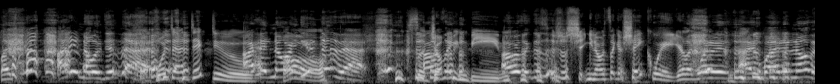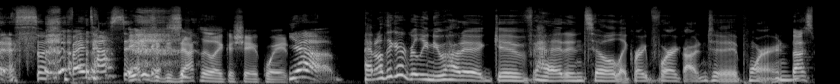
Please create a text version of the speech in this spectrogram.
Like I didn't know it did that. What'd that dick do? I had no idea Oh. it did that. It's a I was jumping like- bean. I was like, this is just, you know, it's like a shake weight. You're like, what? Is, I, I didn't know this. Fantastic. It is exactly like a shake weight. Yeah. I don't think I really knew how to give head until like right before I got into porn. That's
